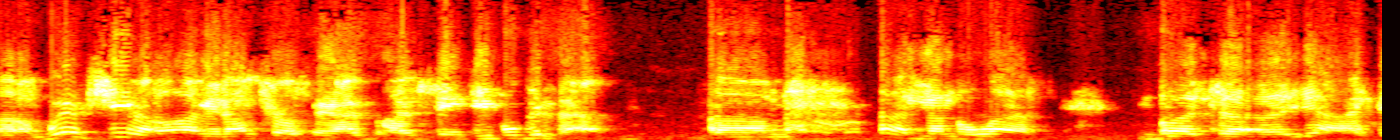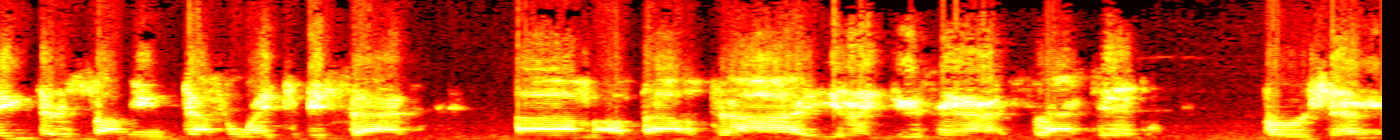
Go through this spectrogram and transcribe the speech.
Um, which, you know, I mean, I'm trust me, I've, I've seen people do that. Um, nonetheless, but uh, yeah, I think there's something definitely to be said um, about uh, you know using an extracted version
